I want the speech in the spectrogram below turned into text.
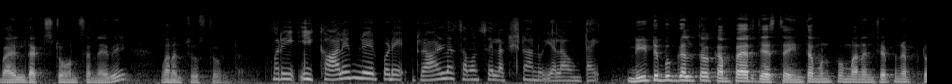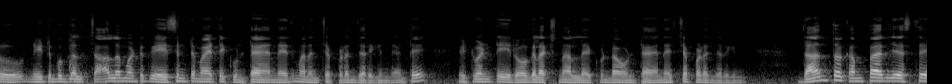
bile duct stones అనేవి మనం చూస్తూ ఉంటాం. మరి ఈ కాలేయంలో ఏర్పడే రాళ్ళ సమస్య లక్షణాలు ఎలా ఉంటాయి? నీటి బుగ్గలతో కంపేర్ చేస్తే ఇంత మునుపు మనం చెప్పినప్పుడు నీటి బుగ్గలు చాలా మటుకు ఏసిమ్టమాటిక్ ఉంటాయనేది మనం చెప్పడం జరిగింది. అంటే ఎటువంటి రోగ లక్షణాలు లేకుండా ఉంటాయనేది చెప్పడం జరిగింది. దాంతో కంపేర్ చేస్తే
